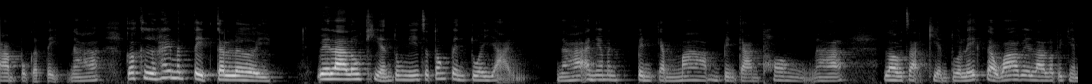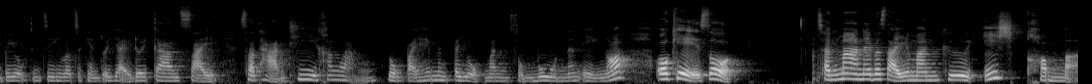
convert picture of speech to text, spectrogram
ตามปกตินะคะ ก็คือให้มันติดกันเลย เวลาเราเขียนตรงนี้จะต้องเป็นตัวใหญ่ นะคะอันนี้มันเป็นแกมมามันเป็นการท่องนะคะเราจะเขียนตัวเล็กแต่ว่าเวลาเราไปเขียนประโยคจริง ๆ เราจะเขียนตัวใหญ่โดยการใส่สถานที่ข้างหลังลงไปให้มันประโยคมันสมบูรณ์นั่นเองเนาะโอเค so ฉันมาในภาษาเยอรมันคือ ich komme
